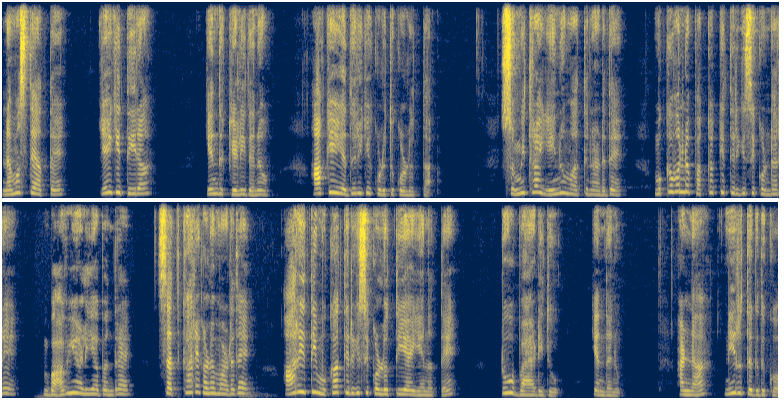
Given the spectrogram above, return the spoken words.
ನಮಸ್ತೆ ಅತ್ತೆ, ಹೇಗಿದ್ದೀರಾ? ಎಂದು ಕೇಳಿದನು. ಆಕೆ ಎದುರಿಗೆ ಕುಳಿತುಕೊಳ್ಳುತ್ತಾ, ಸುಮಿತ್ರಾ ಏನೂ ಮಾತನಾಡದೆ ಮುಖವನ್ನು ಪಕ್ಕಕ್ಕೆ ತಿರುಗಿಸಿಕೊಂಡರೆ, ಬಾವಿ ಅಳಿಯ ಬಂದರೆ ಸತ್ಕಾರ್ಯಗಳು ಮಾಡದೆ ಆ ರೀತಿ ಮುಖ ತಿರುಗಿಸಿಕೊಳ್ಳುತ್ತೀಯ ಏನತ್ತೆ? ಟೂ ಬ್ಯಾಡ್ ಇದು, ಎಂದನು. ಅಣ್ಣ, ನೀರು ತೆಗೆದುಕೋ,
